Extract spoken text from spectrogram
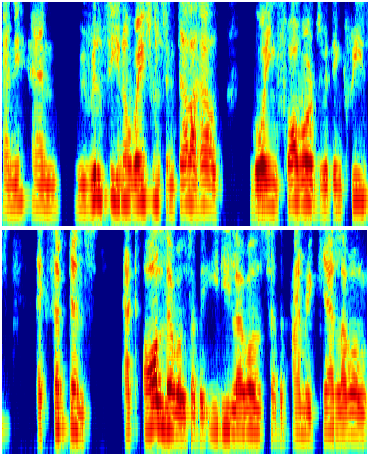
and, and we will see innovations in telehealth going forwards with increased acceptance at all levels, at the ED levels, at the primary care level,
